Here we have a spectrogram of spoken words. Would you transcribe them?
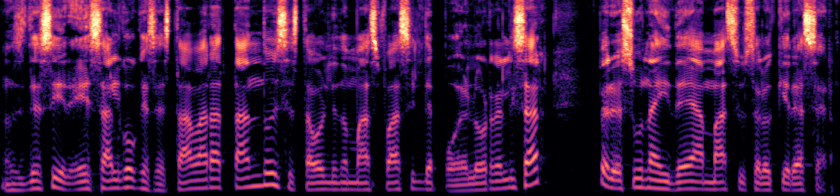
Es decir, es algo que se está abaratando y se está volviendo más fácil de poderlo realizar, pero es una idea más si usted lo quiere hacer.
